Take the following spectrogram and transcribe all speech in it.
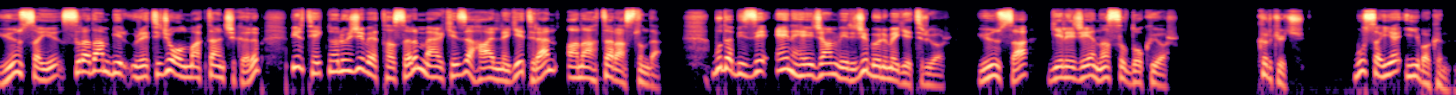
Yunsa'yı sıradan bir üretici olmaktan çıkarıp bir teknoloji ve tasarım merkezi haline getiren anahtar aslında. Bu da bizi en heyecan verici bölüme getiriyor. Yunsa, geleceğe nasıl dokuyor? 43. Bu sayıya iyi bakın.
